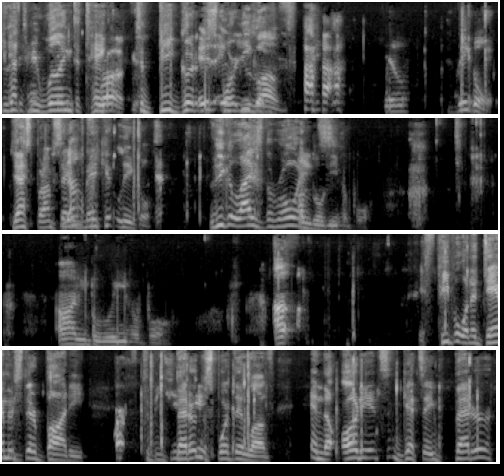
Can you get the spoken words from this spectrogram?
you have to be willing to take drug. to be good at the sport you love. illegal. Yes, but I'm saying No. make it legal. Legalize the roids. Unbelievable. Unbelievable. Uh, If people want to damage their body to be better at the sport they love, and the audience gets a better,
